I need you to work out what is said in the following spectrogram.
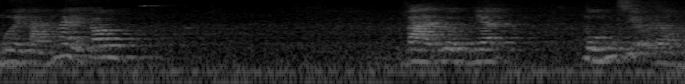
18 ngày công và được nhận 4 triệu đồng.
